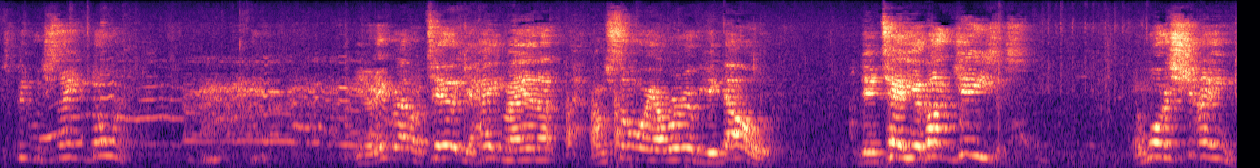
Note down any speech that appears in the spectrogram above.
Because people just ain't doing it. You know, everybody will tell you, hey man, I, I'm sorry I run over your dog. Then tell you about Jesus. And what a shame.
